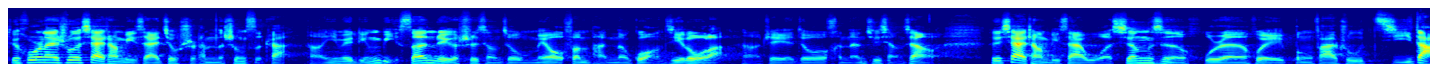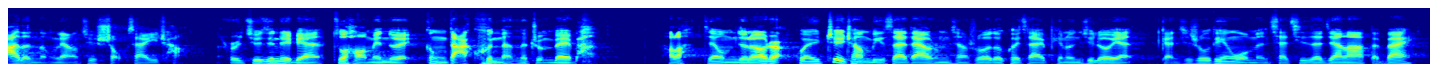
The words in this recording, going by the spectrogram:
对湖人来说，下一场比赛就是他们的生死战啊，因为零比三这个事情就没有翻盘的过往记录了啊，这也就很难去想象了。所以下一场比赛，我相信湖人会迸发出极大的能量去守下一场，而掘金这边做好面对更大困难的准备吧。好了，今天我们就聊这儿。关于这场比赛，大家有什么想说的，可以在评论区留言。感谢收听，我们下期再见啦，拜拜。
